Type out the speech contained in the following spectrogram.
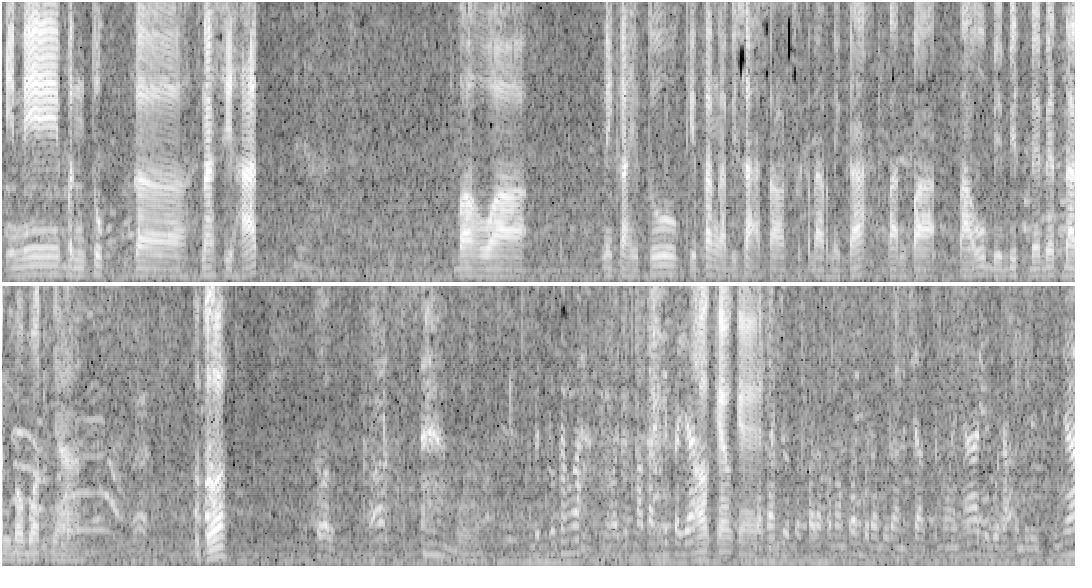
ini bentuk ke nasihat bahwa nikah itu kita nggak bisa asal sekedar nikah tanpa tahu bibit bebet dan bobotnya. Betul betul. Ambil dulu Kang lah, kita lanjut makan kita ya. oke oke Terima kasih untuk para penonton, mudah-mudahan sehat semuanya, dimudahkan rezekinya,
